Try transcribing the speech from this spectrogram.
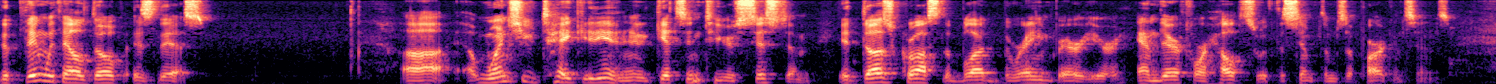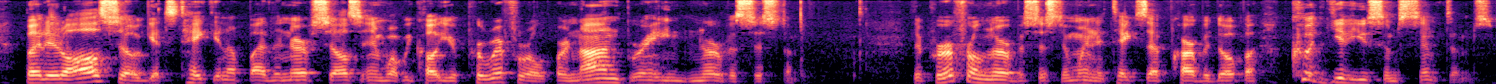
the thing with L-DOPA is this. Uh, once you take it in and it gets into your system, it does cross the blood-brain barrier and therefore helps with the symptoms of Parkinson's. But it also gets taken up by the nerve cells in what we call your peripheral or non-brain nervous system. The peripheral nervous system, when it takes up carbidopa, could give you some symptoms.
